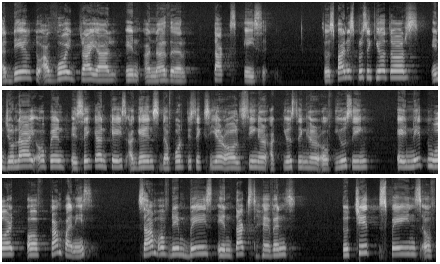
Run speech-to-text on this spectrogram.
a deal to avoid trial in another tax case. So Spanish prosecutors in July opened a second case against the 46-year-old singer accusing her of using a network of companies, some of them based in tax havens, to cheat Spain's of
